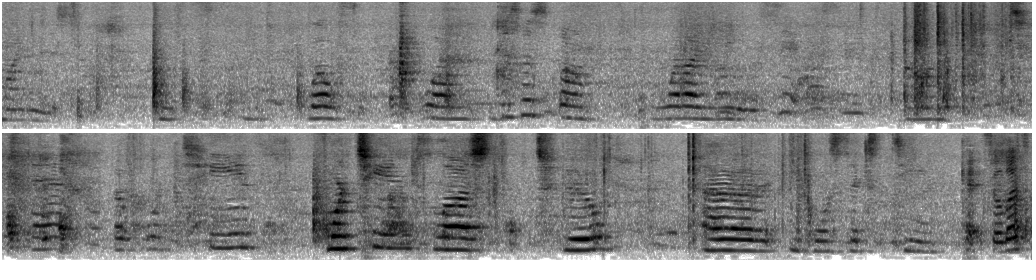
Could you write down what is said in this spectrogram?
minus. Well, well, this is um what I mean. Um, 10, uh, 14, 14 plus 2 uh, equals 16. Okay, so let's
